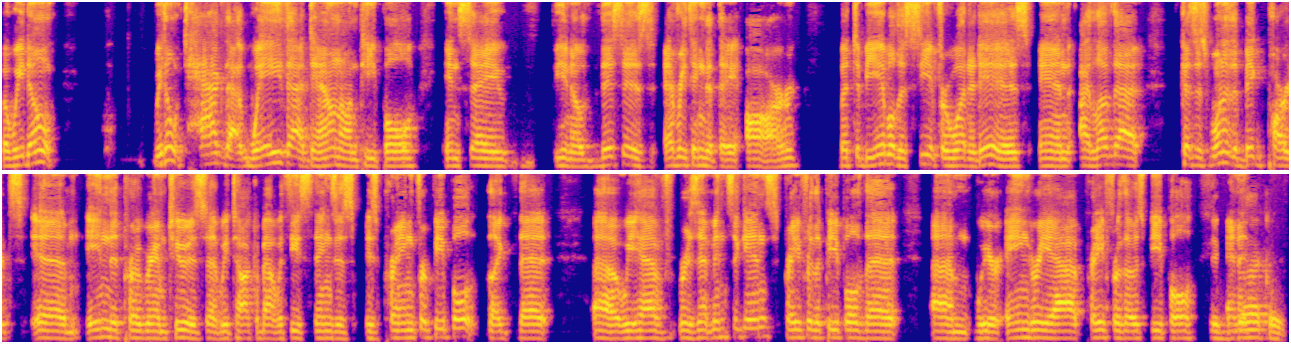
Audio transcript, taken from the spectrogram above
but we don't we don't tag that weigh that down on people and say you know this is everything that they are but to be able to see it for what it is and i love that because it's one of the big parts um, in the program too is that we talk about with these things is is praying for people like that uh, we have resentments against pray for the people that um, we're angry at pray for those people exactly. and it,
